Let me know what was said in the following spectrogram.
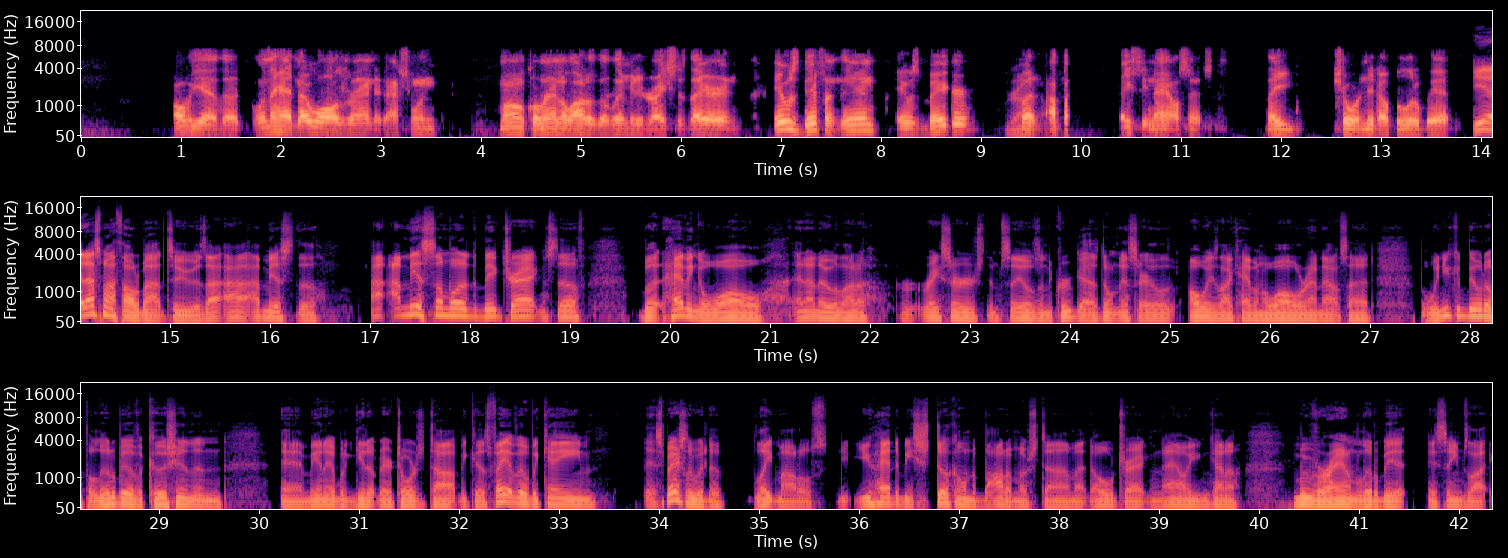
Oh yeah, the when they had no walls around it, that's when my uncle ran a lot of the limited races there, and it was different then. It was bigger, Right. but I think it's racing now since they shortened it up a little bit. Yeah, that's my thought about it too. Is I I, I miss the I, I miss somewhat of the big track and stuff, but having a wall, and I know a lot of racers themselves and the crew guys don't necessarily always like having a wall around the outside, but when you can build up a little bit of a cushion and and being able to get up there towards the top, because Fayetteville became, especially with the late models, you, you had to be stuck on the bottom most of the time at the old track, and now you can kind of move around a little bit. It seems like.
